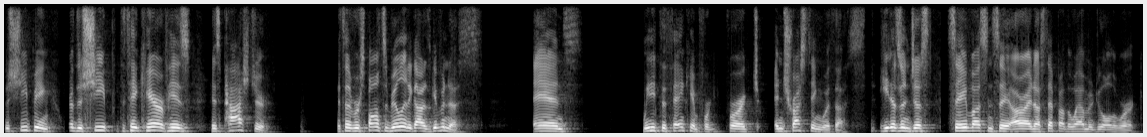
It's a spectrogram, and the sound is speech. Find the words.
the sheeping, we are the sheep to take care of his, his pasture. It's a responsibility God has given us. And we need to thank Him for, for entrusting with us. He doesn't just save us and say, All right, now step out of the way, I'm going to do all the work.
